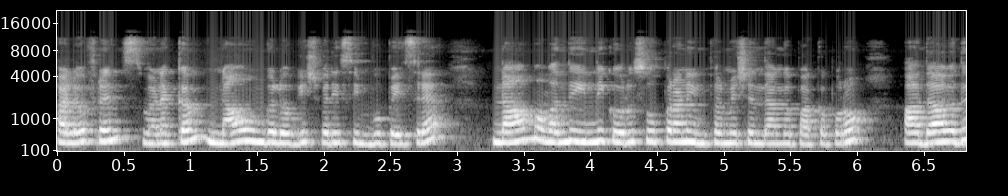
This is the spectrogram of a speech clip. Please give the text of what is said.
ஹலோ ஃப்ரெண்ட்ஸ் வணக்கம். நான் உங்கள் லோகேஸ்வரி சிம்பு பேசுகிறேன் நாம் வந்து இன்றைக்கி ஒரு சூப்பரான இன்ஃபர்மேஷன் தாங்க பார்க்க போகிறோம் அதாவது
